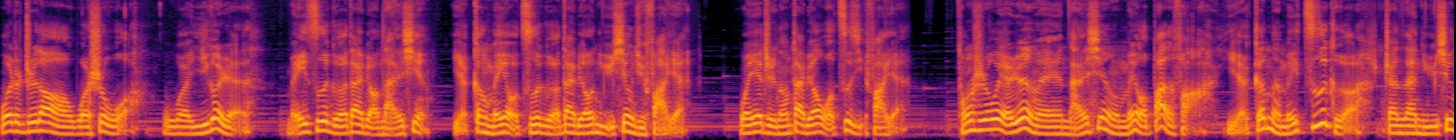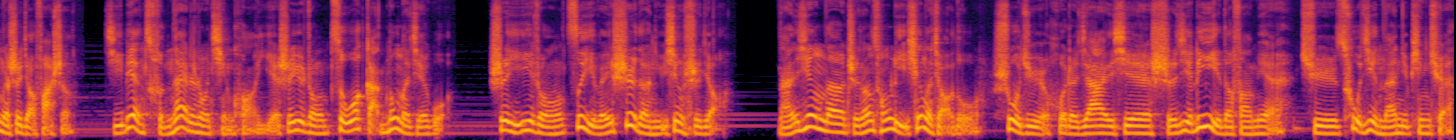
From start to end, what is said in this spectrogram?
我只知道我是我，我一个人没资格代表男性，也更没有资格代表女性去发言，我也只能代表我自己发言。同时，我也认为男性没有办法，也根本没资格站在女性的视角发声。即便存在这种情况，也是一种自我感动的结果，是以一种自以为是的女性视角。男性呢，只能从理性的角度、数据或者加一些实际利益的方面去促进男女平权。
